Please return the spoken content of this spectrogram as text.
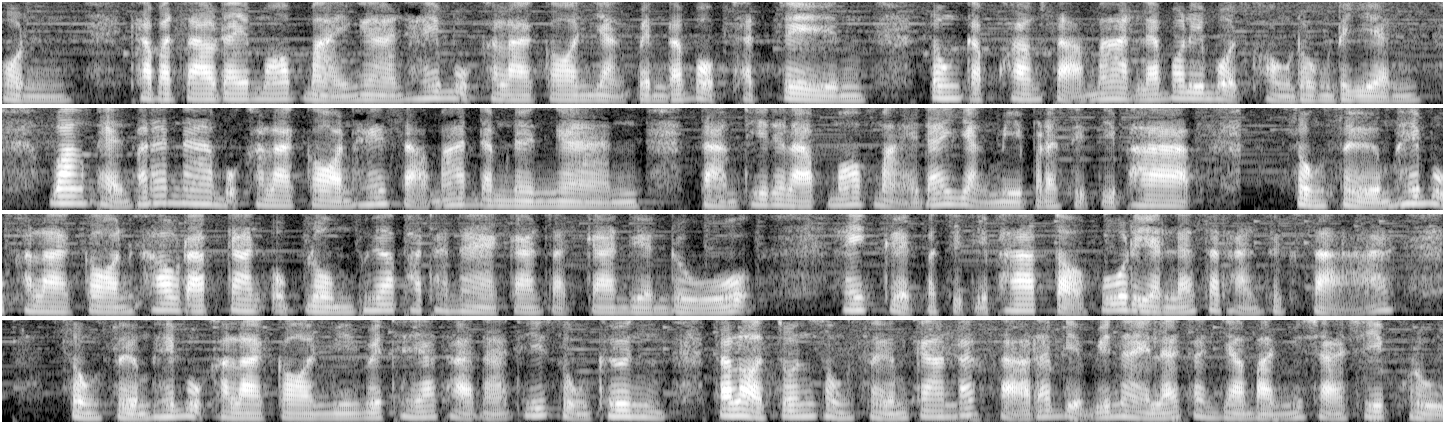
คล ข้าพเจ้าได้มอบหมายงานให้บุคลากรอย่างเป็นระบบชัดเจน ตรงกับความสามารถและบริบทของโรงเรียน วางแผนพัฒนาบุคลากรให้สามารถดำเนินงาน ตามที่ได้รับมอบหมายได้อย่างมีประสิทธิภาพ ส่งเสริมให้บุคลากรเข้ารับการอบรมเพื่อพัฒนาการจัดการเรียนรู้ ให้เกิดประสิทธิภาพต่อผู้เรียนและสถานศึกษา ส่งเสริมให้บุคลากรมีวิทยาฐานะที่สูงขึ้น ตลอดจนส่งเสริมการรักษาระเบียบวินัยและจรรยาบรรณวิชาชีพครู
